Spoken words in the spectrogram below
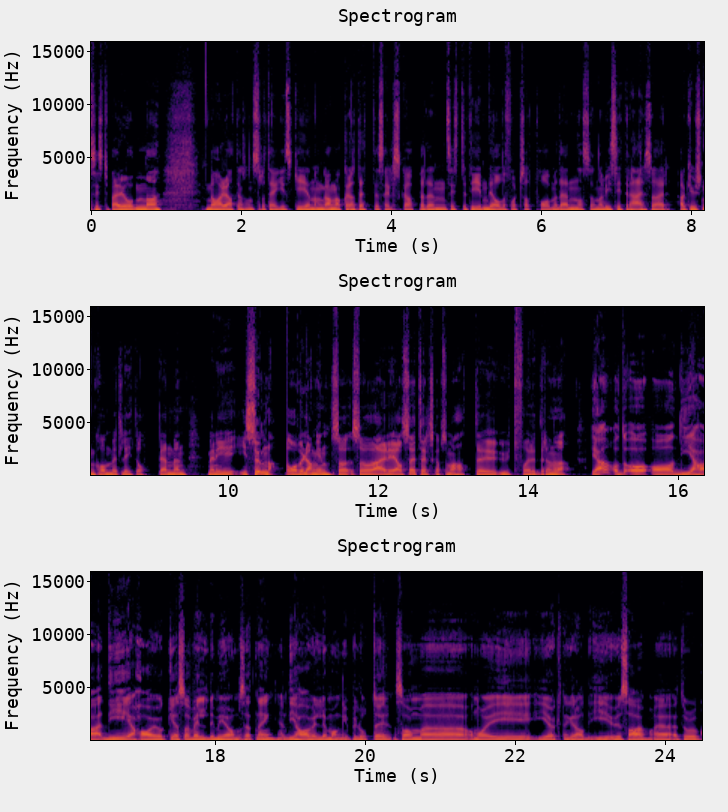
siste, perioden. Og nå har de hatt en sånn strategisk gjennomgang, akkurat dette selskapet den siste tiden. De holder fortsatt på med den. Også når vi sitter her, så har kursen kommet litt opp igjen. Men, men i, i, sum, da, over Langen, så, så, er det også et selskap som har hatt det utfordrende. da. Ja, og, og, og de, har, de, har, jo ikke så veldig mye omsetning. De har veldig mange piloter, som, eh, og nå i, i økende grad i USA. Jeg tror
